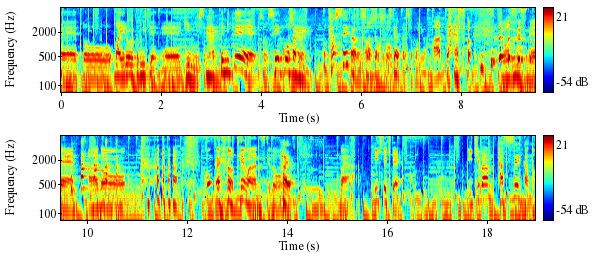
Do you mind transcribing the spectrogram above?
えっ、とまあいろいろと見て、えー吟味して買ってみて、その成功したと、うん。達成感があったんじゃないですかそうそうそう。やっぱりそこには。あった。そう。上手ですね。あの 今回のテーマなんですけど、はい。まあ生きてきて一番達成感の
